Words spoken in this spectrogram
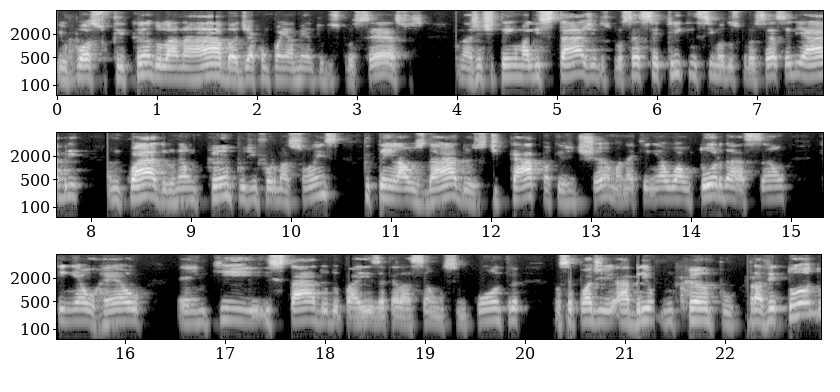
eu posso, clicando lá na aba de acompanhamento dos processos, a gente tem uma listagem dos processos, você clica em cima dos processos, ele abre um quadro, né, um campo de informações que tem lá os dados de capa, que a gente chama, né, quem é o autor da ação, quem é o réu, é, em que estado do país aquela ação se encontra. Você pode abrir um campo para ver todo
